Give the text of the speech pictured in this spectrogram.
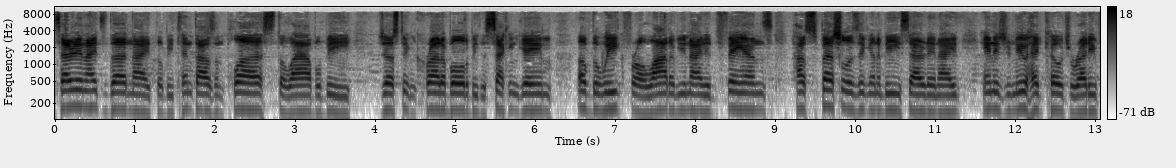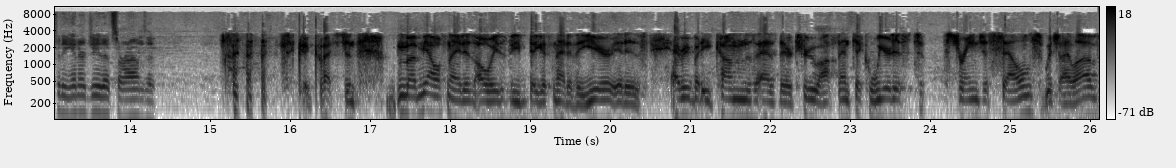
Saturday nights, the night. There'll be ten thousand plus. The lab will be just incredible. It'll be the second game of the week for a lot of United fans. How special is it going to be Saturday night? And is your new head coach ready for the energy that surrounds it? Good question. M- Meow Night is always the biggest night of the year. It is everybody comes as their true, authentic, weirdest, strangest selves, which I love.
